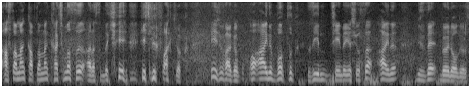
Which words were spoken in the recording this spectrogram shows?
aslandan kaplandan kaçması arasındaki hiçbir fark yok. Hiçbir fark yok. O aynı bokluk zihin şeyinde yaşıyorsa aynı biz de böyle oluyoruz.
